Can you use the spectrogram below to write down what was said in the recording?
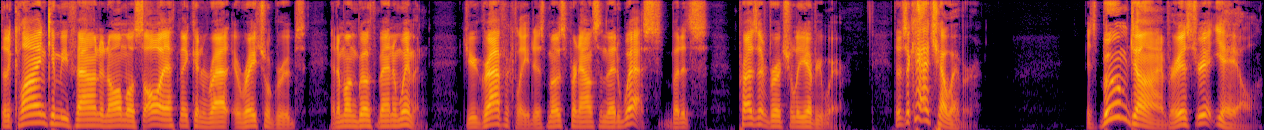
the decline can be found in almost all ethnic and ra- racial groups and among both men and women. Geographically, it is most pronounced in the Midwest, but it's present virtually everywhere. There's a catch, however. It's boom time for history at Yale,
